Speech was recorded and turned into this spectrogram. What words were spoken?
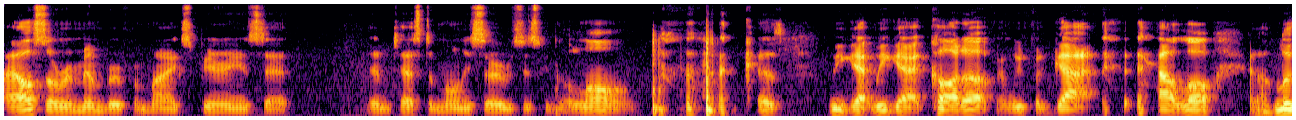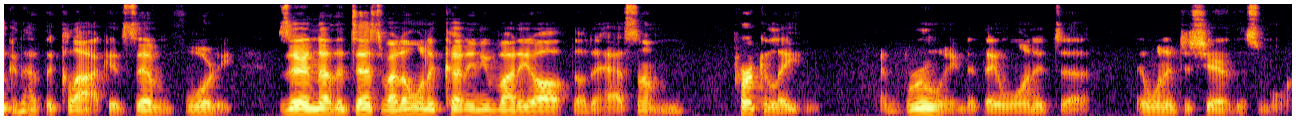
I also remember from my experience that them testimony services can go long because we got we got caught up and we forgot how long. And I'm looking at the clock it's 7:40. Is there another testimony? I don't want to cut anybody off though that had something percolating and brewing that they wanted to they wanted to share this morning.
